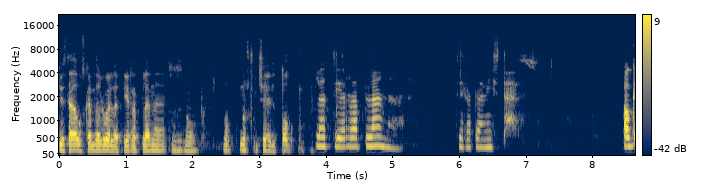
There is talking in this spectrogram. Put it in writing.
Yo estaba buscando algo de la Tierra plana, entonces no, no, no escuché del todo. La tierra plana. Tierra planistas. Ok,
